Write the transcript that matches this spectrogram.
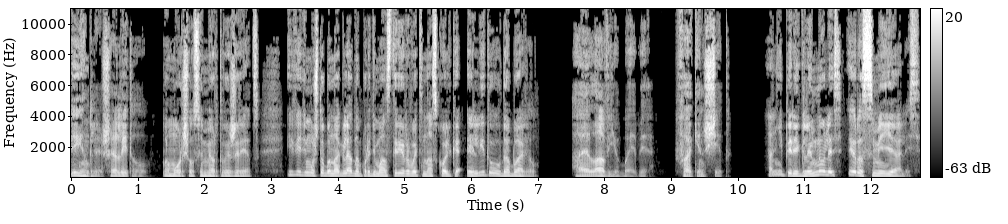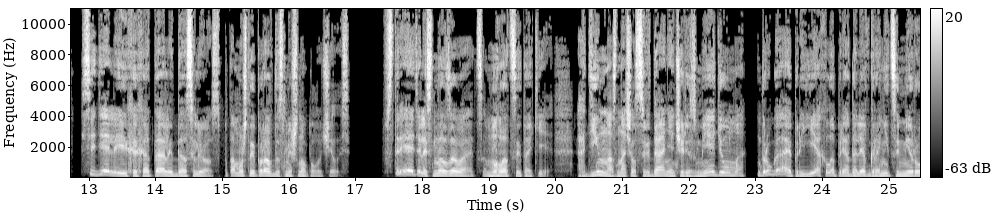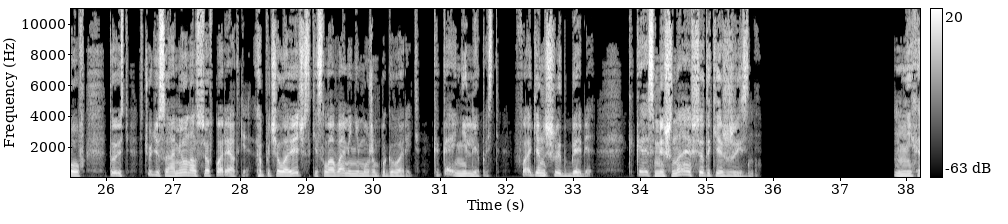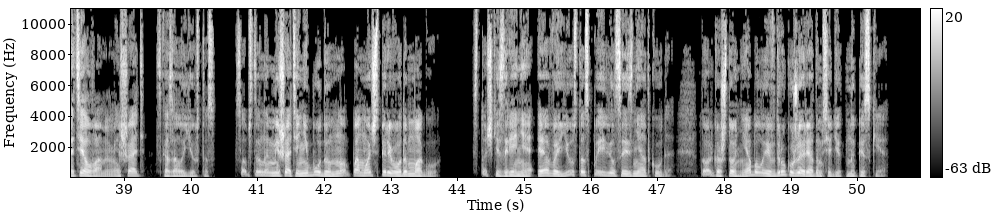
«English a little», поморщился мертвый жрец, и, видимо, чтобы наглядно продемонстрировать, насколько Элитл добавил. «I love you, baby. Fucking shit». Они переглянулись и рассмеялись. Сидели и хохотали до слез, потому что и правда смешно получилось. Встретились, называется, молодцы такие. Один назначил свидание через медиума, другая приехала, преодолев границы миров, то есть с чудесами у нас все в порядке, а по-человечески словами не можем поговорить. Какая нелепость. Fucking shit, baby. Какая смешная все-таки жизнь. «Не хотел вам мешать», — сказал Юстас. «Собственно, мешать и не буду, но помочь с переводом могу. С точки зрения Эвы, Юстас появился из ниоткуда. Только что не было, и вдруг уже рядом сидит на песке.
